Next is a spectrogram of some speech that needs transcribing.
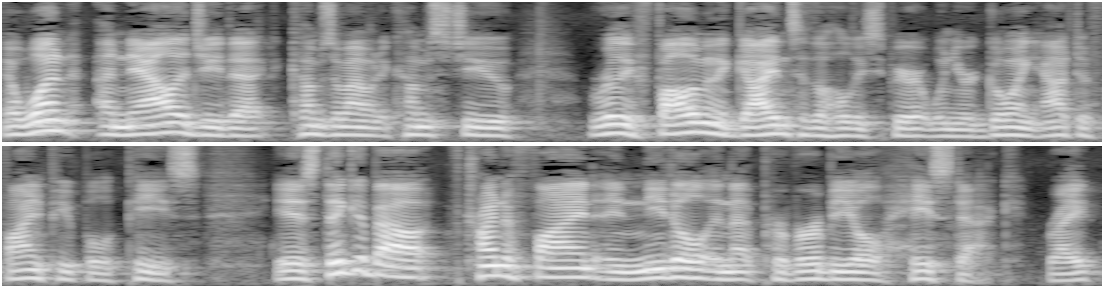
Now, one analogy that comes to mind when it comes to really following the guidance of the Holy Spirit when you're going out to find people of peace is think about trying to find a needle in that proverbial haystack, right?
